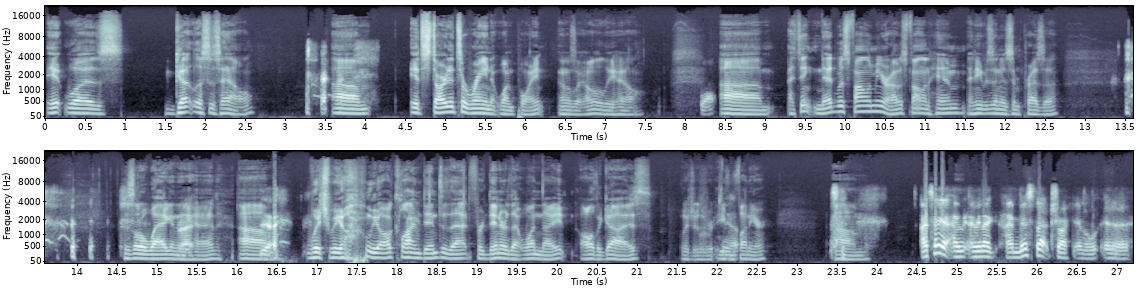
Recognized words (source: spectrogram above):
it was gutless as hell. um it started to rain at one point, and I was like, holy hell. Yeah. Um I think Ned was following me or I was following him and he was in his Impreza. his little wagon that Right. he had. Um Yeah. which we all we all climbed into that for dinner that one night, all the guys, which was even Yeah. funnier. Um I tell you, I, I mean, I, I miss that truck in a, in a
